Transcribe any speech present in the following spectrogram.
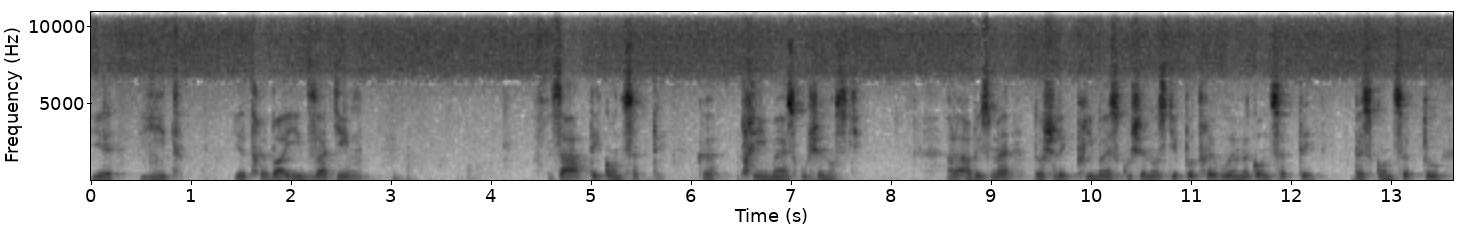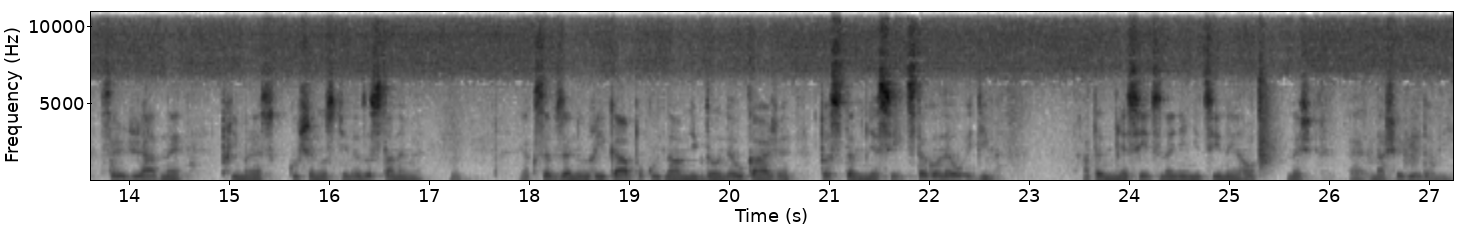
Je jít, je třeba jít zatím, za ty koncepty, k přímé zkušenosti. Ale aby jsme došli k přímé zkušenosti, potřebujeme koncepty. Bez konceptu se žádné přímé zkušenosti nedostaneme. Hm? Jak se v Zenu říká, pokud nám nikdo neukáže prstem měsíc, tak ho neuvidíme. A ten měsíc není nic jiného než eh, naše vědomí.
